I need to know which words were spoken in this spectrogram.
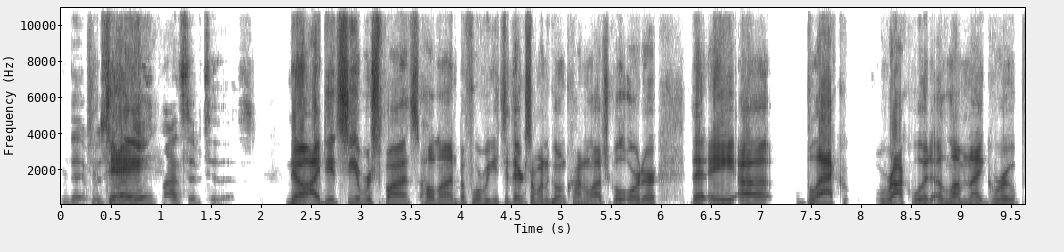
That was sort of Today? responsive to this. No, I did see a response. Hold on, before we get to there, because I want to go in chronological order. That a uh, Black Rockwood alumni group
